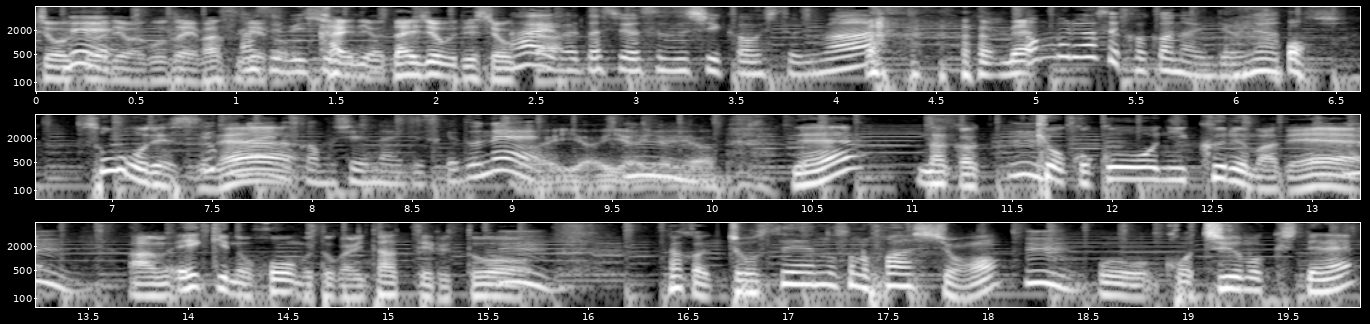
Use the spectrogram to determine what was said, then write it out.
状況ではございますけど、ね汗びっしょり。カエネは大丈夫でしょうか、はい私は涼しい顔しております。ね。あんまり汗かかないんだよね私そうですね。よくないのかもしれないですけどね。いやいやいやいや、ね？なんか、今日ここに来るまで、うん。あの駅のホームとかに立ってると、うん。なんか女性のそのファッションうん。をこう注目してね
